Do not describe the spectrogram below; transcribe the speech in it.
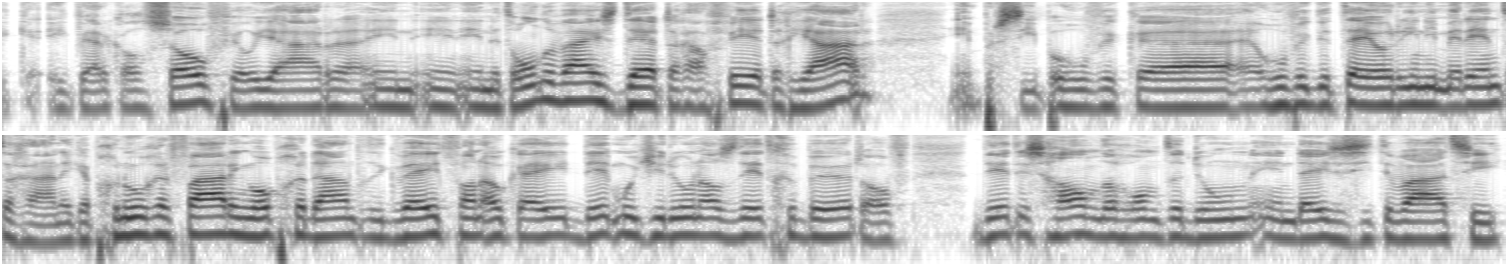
ik, ik werk al zoveel jaren in, in, in het onderwijs, 30 à 40 jaar. In principe hoef ik, uh, hoef ik de theorie niet meer in te gaan. Ik heb genoeg ervaring opgedaan dat ik weet van oké, dit moet je doen als dit gebeurt. Of dit is handig om te doen in deze situatie.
